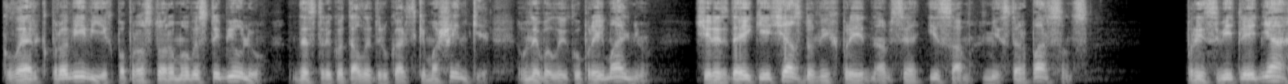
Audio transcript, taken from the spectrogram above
Клерк провів їх по просторому вестибюлю, де стрикотали друкарські машинки, в невелику приймальню. Через деякий час до них приєднався і сам містер Парсонс. При світлі дня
